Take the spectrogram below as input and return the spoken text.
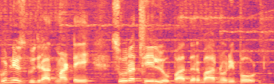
ગુડ ન્યૂઝ ગુજરાત માટે સુરતથી લોપા દરબારનો રિપોર્ટ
